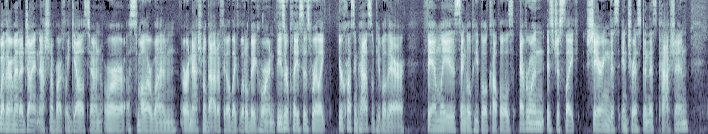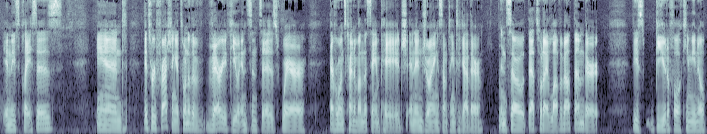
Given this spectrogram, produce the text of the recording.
whether I'm at a giant national park like Yellowstone or a smaller one or a national battlefield like Little Bighorn, these are places where like you're crossing paths with people there, families, single people, couples. Everyone is just like sharing this interest and this passion in these places. And it's refreshing. It's one of the very few instances where everyone's kind of on the same page and enjoying something together. And so that's what I love about them. They're these beautiful communal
